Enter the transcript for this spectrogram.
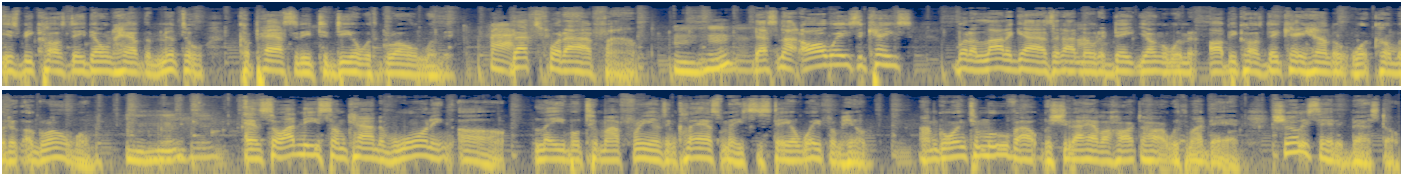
is because they don't have the mental capacity to deal with grown women. Facts. That's what I've found. Mm-hmm. That's not always the case, but a lot of guys that I know that date younger women are because they can't handle what come with a, a grown woman. And so I need some kind of warning uh, label to my friends and classmates to stay away from him. I'm going to move out, but should I have a heart to heart with my dad? Shirley said it best though.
